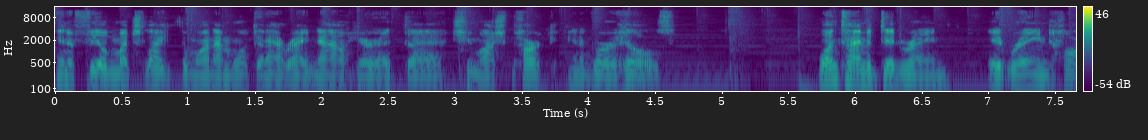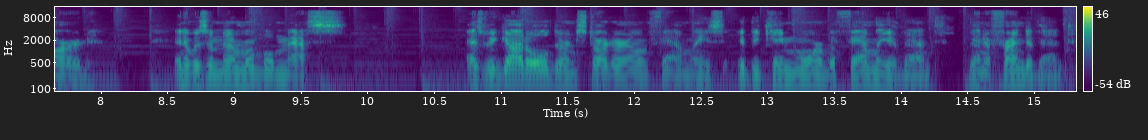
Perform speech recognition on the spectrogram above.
in a field much like the one I'm looking at right now here at uh, Chumash Park in Agoura Hills. One time it did rain, it rained hard, and it was a memorable mess. As we got older and started our own families, it became more of a family event than a friend event.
